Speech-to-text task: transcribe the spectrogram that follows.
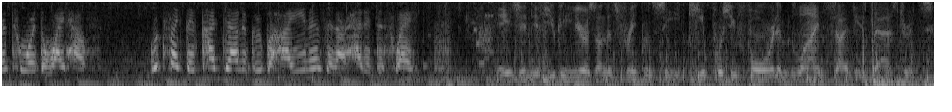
north toward the White House. Looks like they've cut down a group of hyenas and are headed this way. Agent, if you can hear us on this frequency, keep pushing forward and blindside these bastards.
